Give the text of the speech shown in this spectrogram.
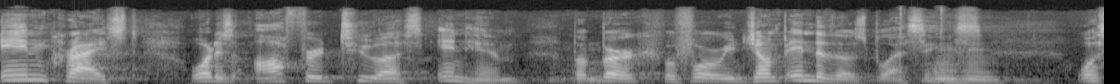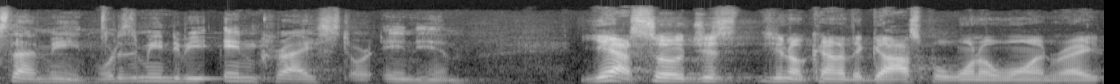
in Christ, what is offered to us in Him? But, Burke, before we jump into those blessings, mm-hmm. what's that mean? What does it mean to be in Christ or in Him? Yeah, so just, you know, kind of the gospel 101, right?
